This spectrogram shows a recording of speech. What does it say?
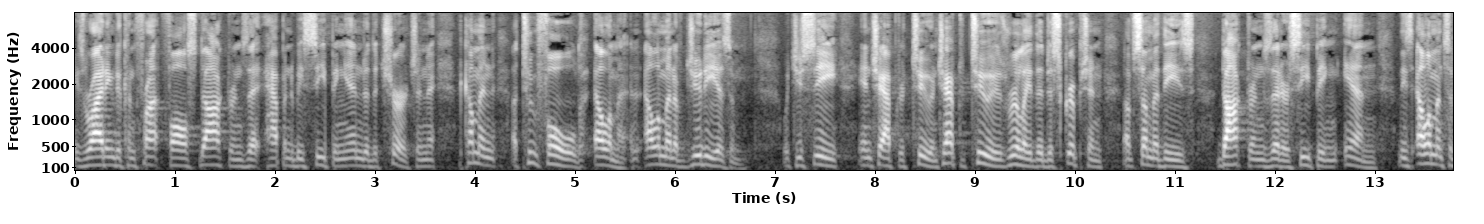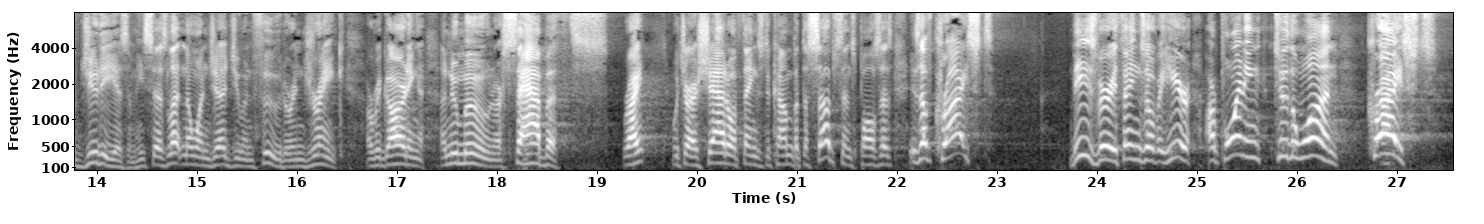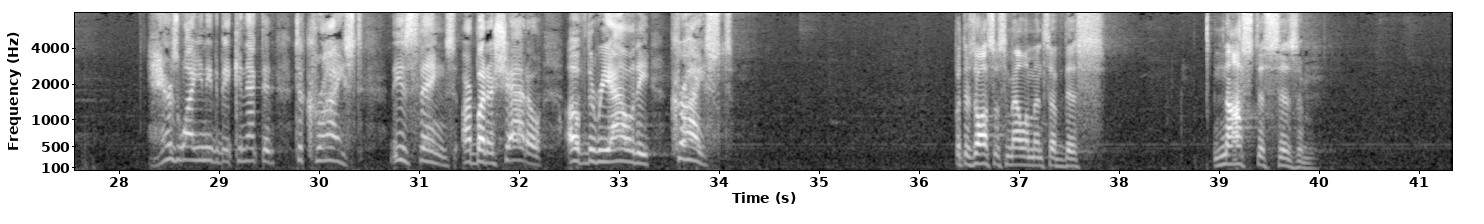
He's writing to confront false doctrines that happen to be seeping into the church. And they come in a twofold element an element of Judaism, which you see in chapter 2. And chapter 2 is really the description of some of these doctrines that are seeping in. These elements of Judaism. He says, Let no one judge you in food or in drink or regarding a new moon or Sabbaths, right? Which are a shadow of things to come. But the substance, Paul says, is of Christ. These very things over here are pointing to the one, Christ. Here's why you need to be connected to Christ. These things are but a shadow of the reality, Christ. But there's also some elements of this Gnosticism,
